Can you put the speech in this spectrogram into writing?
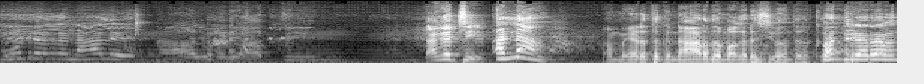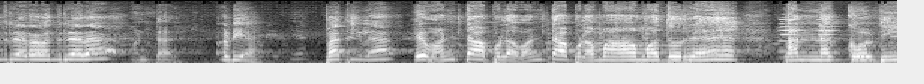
மூன்று இல்ல நாலு. தங்கச்சி. அண்ணா. நம்ம இடத்துக்கு நாரத மகரிஷி வந்திருக்கோம் வந்துட்டாரா வந்துட்டாரா வந்துட்டாரா? வந்துட்டாரு. அப்படியா? பாத்தீங்களா? ஏ வண்டாப்புல வண்டாப்புல மாமதுரை அன்ன கொடி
